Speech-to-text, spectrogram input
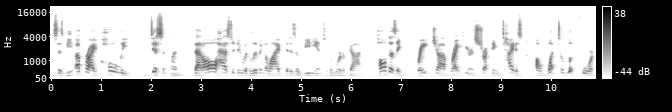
He says, Be upright, holy, disciplined. That all has to do with living a life that is obedient to the Word of God. Paul does a great job right here instructing Titus on what to look for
